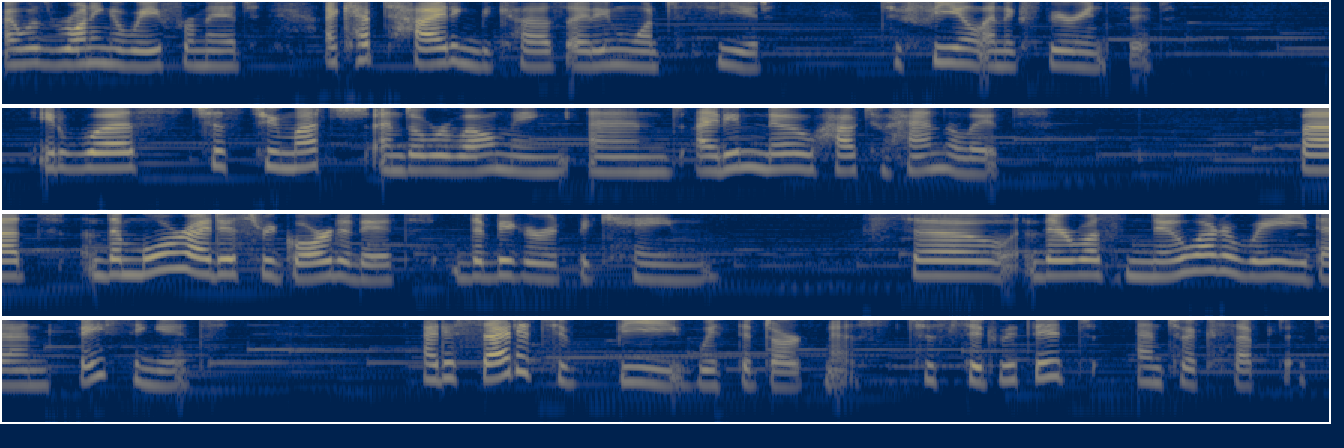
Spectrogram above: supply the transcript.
I was running away from it. I kept hiding because I didn't want to see it, to feel and experience it. It was just too much and overwhelming, and I didn't know how to handle it. But the more I disregarded it, the bigger it became. So there was no other way than facing it. I decided to be with the darkness, to sit with it, and to accept it.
